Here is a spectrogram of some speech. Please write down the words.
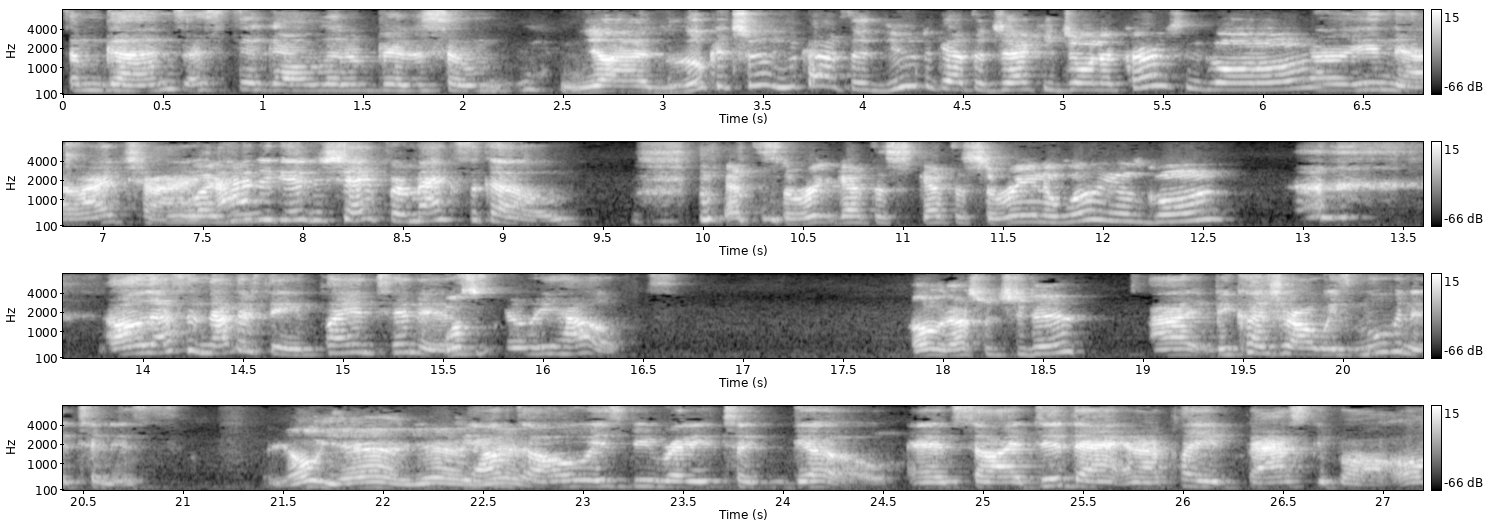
some guns. I still got a little bit of some. yeah. Look at you. You got the you got the Jackie Joyner Kersee going on. Oh, you know, I tried. Like I had you- to get in shape for Mexico. Got the got the got the Serena Williams going. Oh, that's another thing. Playing tennis What's- really helps. Oh, that's what you did. I because you're always moving in tennis. Oh yeah, yeah, You have to always be ready to go. And so I did that, and I played basketball all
